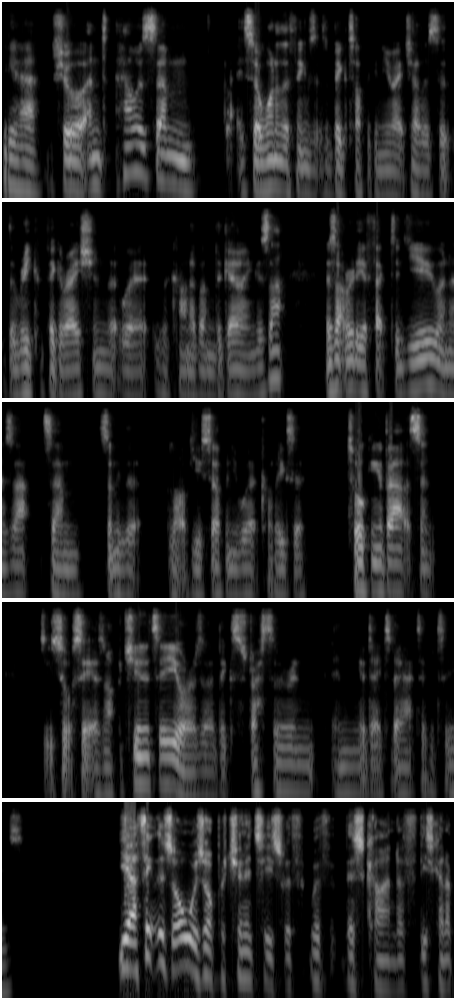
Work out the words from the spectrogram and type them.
Yeah, sure. And how is um? So one of the things that's a big topic in UHL is the, the reconfiguration that we're we're kind of undergoing. Is that has that really affected you, and is that um, something that a lot of yourself and your work colleagues are talking about? And do you sort of see it as an opportunity or as a big stressor in in your day to day activities? Yeah, I think there's always opportunities with with this kind of these kind of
